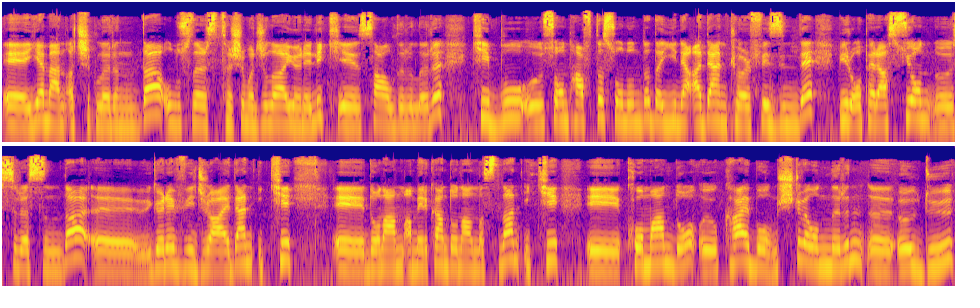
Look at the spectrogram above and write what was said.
e, Yemen açıklarında uluslararası taşımacılığa yönelik e, saldırıları ki bu e, son hafta sonunda da yine Aden Körfezi'nde bir operasyon sırasında görev icra eden iki donanma Amerikan donanmasından iki komando kaybolmuştu ve onların öldüğü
